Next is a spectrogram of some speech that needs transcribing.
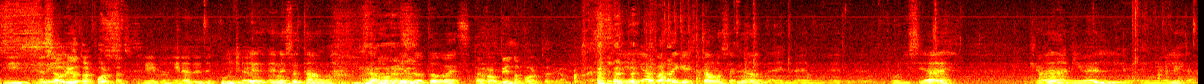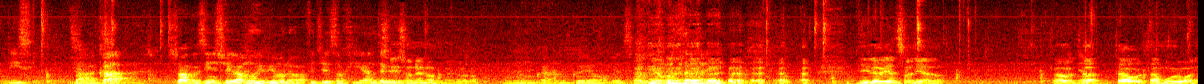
Sí, les Sí. abrió otras puertas. Sí, imagínate, te escucha. en en eso estamos, estamos viendo todo eso. Está rompiendo puertas, digamos. Sí, aparte que estamos saliendo en, en- en- en publicidades que van a nivel a niveles grandísimos. Acá, ya recién llegamos y vimos los afiches esos gigantes Sí, que son enormes, ¿verdad? nunca, nunca hubiéramos pensado que íbamos a estar ahí. Ni lo habían soñado. Está, está, está, está muy bueno,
